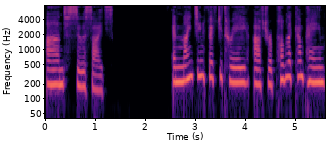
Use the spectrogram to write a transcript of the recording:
and suicides. In 1953, after a public campaign,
